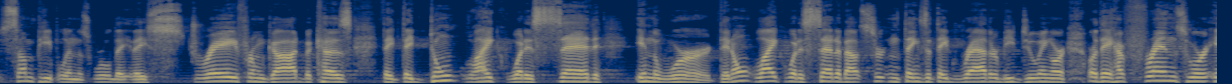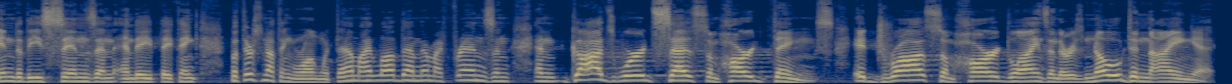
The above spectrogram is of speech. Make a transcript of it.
some people in this world they, they stray from god because they, they don't like what is said in the word. They don't like what is said about certain things that they'd rather be doing or or they have friends who are into these sins and and they they think but there's nothing wrong with them. I love them. They're my friends. And and god's word says some hard things. It draws some hard lines and there is no denying it.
